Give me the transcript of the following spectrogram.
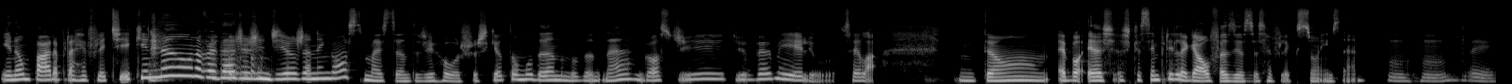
e não para para refletir que não, na verdade, hoje em dia eu já nem gosto mais tanto de roxo. Acho que eu tô mudando, mudando, né? Gosto de, de vermelho, sei lá. Então, é bom, acho, acho que é sempre legal fazer essas reflexões, né? Uhum, é.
